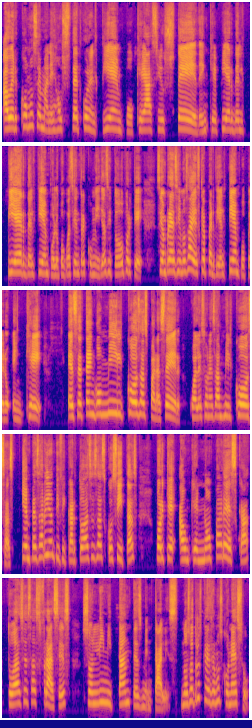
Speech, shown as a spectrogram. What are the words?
a ver cómo se maneja usted con el tiempo, qué hace usted, en qué pierde el pierde el tiempo, lo pongo así entre comillas y todo porque siempre decimos, ay, es que perdí el tiempo, pero ¿en qué? Ese tengo mil cosas para hacer, cuáles son esas mil cosas y empezar a identificar todas esas cositas porque aunque no parezca, todas esas frases son limitantes mentales. Nosotros crecemos con eso.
